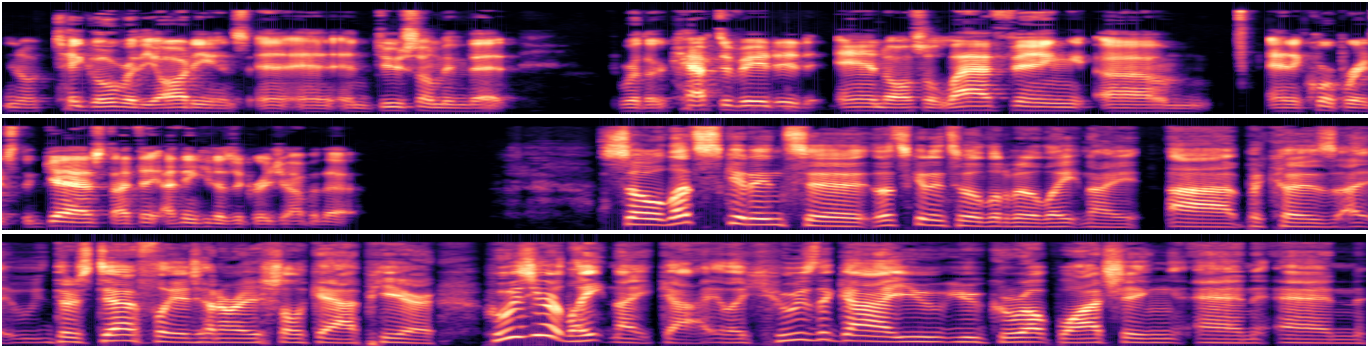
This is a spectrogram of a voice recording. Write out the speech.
you know take over the audience and, and, and, do something that where they're captivated and also laughing um, and incorporates the guest. I think I think he does a great job of that. So let's get into let's get into a little bit of late night uh, because I, there's definitely a generational gap here. Who's your late night guy? Like who's the guy you you grew up watching and and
